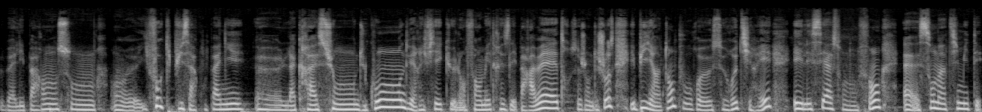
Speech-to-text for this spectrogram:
bah, les parents sont. il faut qu'ils puissent accompagner la création du compte, vérifier que l'enfant maîtrise les paramètres, ce genre de choses. Et puis il y a un temps pour euh, se retirer et laisser à son enfant euh, son intimité.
